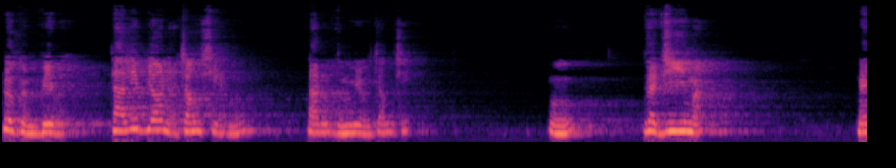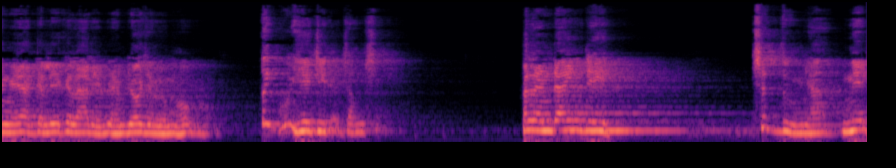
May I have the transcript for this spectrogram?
တွေ့ခွင့်ပေးပါဒါလေးပြောနေအကြောင်းရှိတယ်နော်ဒါတို့သမီးတို့အကြောင်းရှိဟိုသက်ကြီးမှငယ်ငယ်ကကလေးကလားတွေပြန်ပြောချင်လို့မဟုတ်ဘူးတိတ်ကိုအရေးကြီးတဲ့အကြောင်းရှိဗလန်တိုင်းဒေးချစ်သူများနေ့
